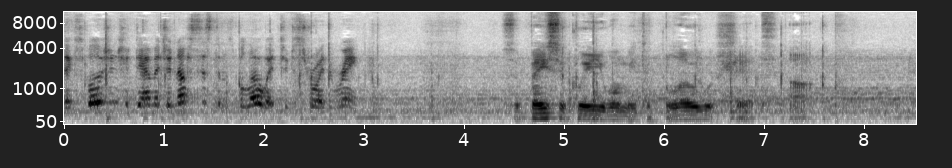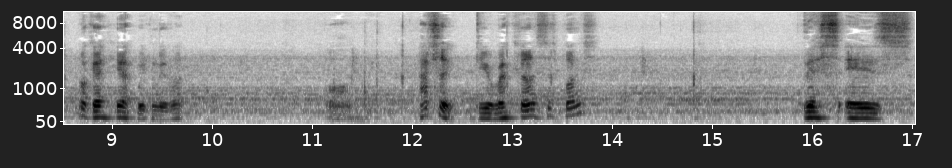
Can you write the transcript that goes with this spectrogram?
The explosion should damage enough systems below it to destroy the ring. So basically, you want me to blow shit up. Okay, yeah, we can do that. Um, actually, do you recognize this place? This is.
